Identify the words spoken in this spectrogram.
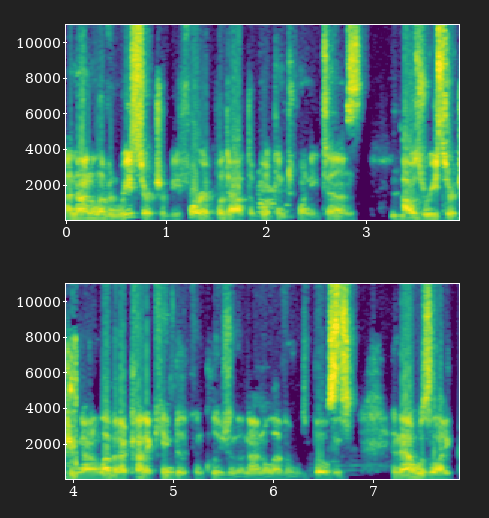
a 9/11 researcher before I put out the book in 2010. Mm-hmm. I was researching 9/11. I kind of came to the conclusion that 9/11 was bogus, and that was like,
